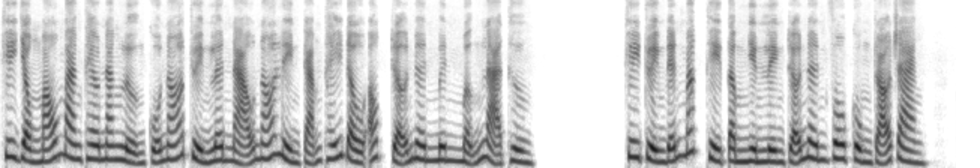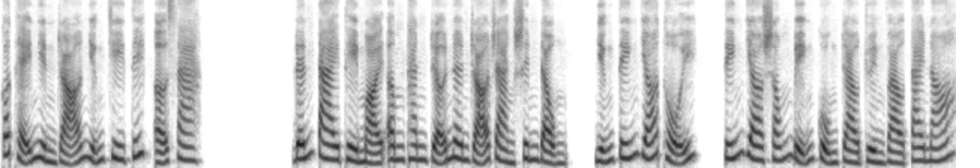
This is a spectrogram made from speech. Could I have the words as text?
khi dòng máu mang theo năng lượng của nó truyền lên não nó liền cảm thấy đầu óc trở nên minh mẫn lạ thường. Khi truyền đến mắt thì tầm nhìn liền trở nên vô cùng rõ ràng, có thể nhìn rõ những chi tiết ở xa. Đến tai thì mọi âm thanh trở nên rõ ràng sinh động, những tiếng gió thổi, tiếng do sóng biển cuộn trào truyền vào tai nó.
